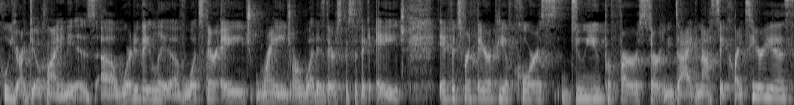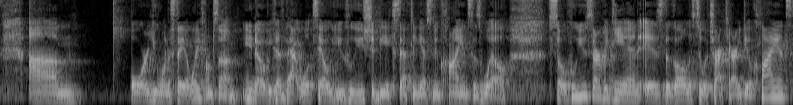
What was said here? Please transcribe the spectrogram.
who your ideal client is. Uh, where do they live? What's their age range or what is their specific age? If it's for therapy, of course, do you prefer certain diagnostic criterias? Um, or you want to stay away from some, you know, because that will tell you who you should be accepting as new clients as well. So, who you serve again is the goal is to attract your ideal clients.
